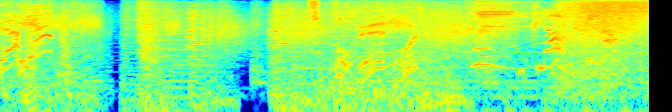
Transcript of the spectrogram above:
ちとめくよくよ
